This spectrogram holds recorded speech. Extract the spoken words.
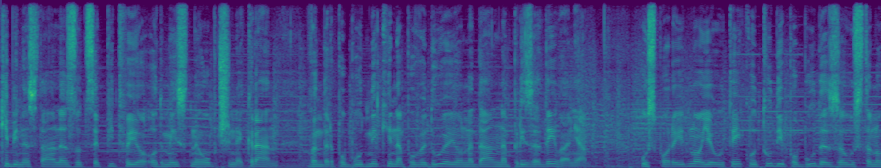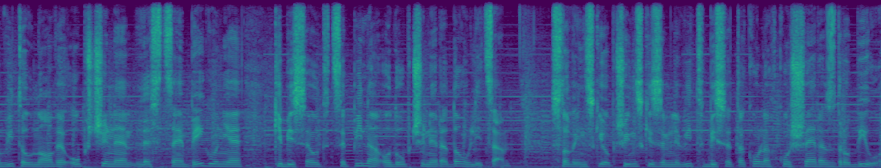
ki bi nastala z odcepitvijo od mestne občine Kran, vendar pobudniki napovedujejo nadaljna prizadevanja. Usporedno je v teku tudi pobuda za ustanovitev nove občine Lesce Begunje, ki bi se odcepila od občine Radovlica. Slovenski občinski zemljevid bi se tako lahko še razdrobil.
